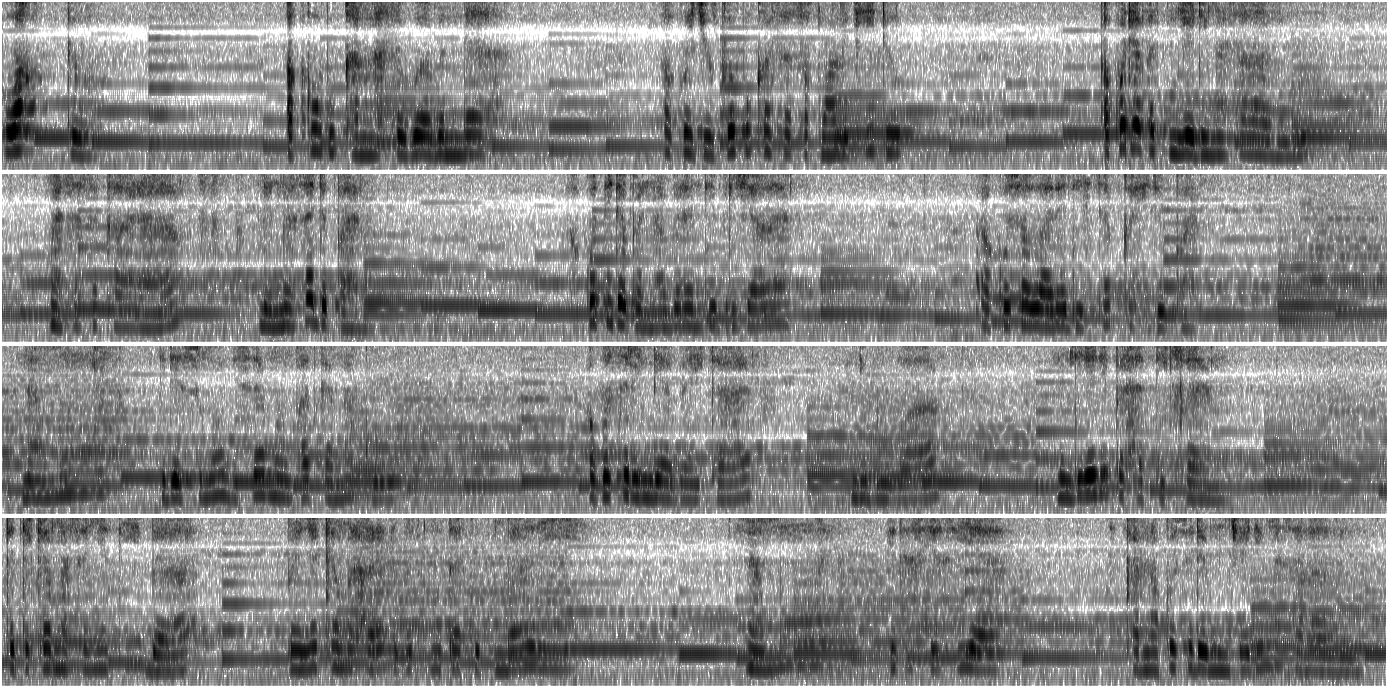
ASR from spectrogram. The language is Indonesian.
Waktu. Aku bukanlah sebuah benda. Aku juga bukan sosok makhluk hidup. Aku dapat menjadi masa lalu, masa sekarang, dan masa depan. Aku tidak pernah berhenti berjalan. Aku selalu ada di setiap kehidupan. Namun, tidak semua bisa memanfaatkan aku. Aku sering diabaikan, dibuang, dan tidak diperhatikan. Ketika masanya tiba, banyak yang berharap dapat memutarku kembali. Namun, itu sia-sia, karena aku sudah menjadi masa lalu.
